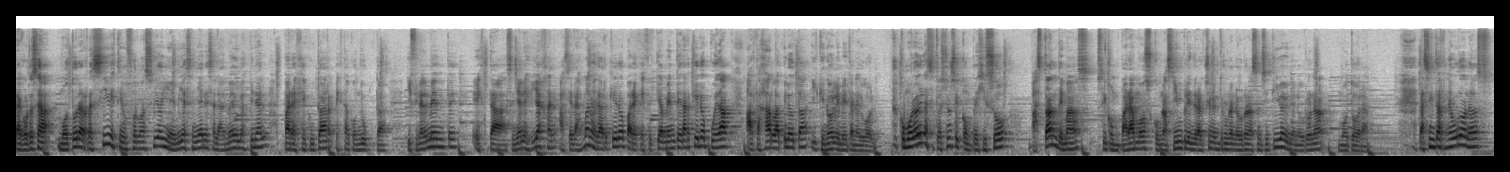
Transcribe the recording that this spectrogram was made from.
La corteza motora recibe esta información y envía señales a la médula espinal para ejecutar esta conducta. Y finalmente, estas señales viajan hacia las manos del arquero para que efectivamente el arquero pueda atajar la pelota y que no le metan el gol. Como lo ven, la situación se complejizó bastante más si comparamos con una simple interacción entre una neurona sensitiva y una neurona motora. Las interneuronas,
